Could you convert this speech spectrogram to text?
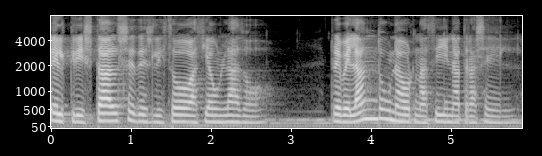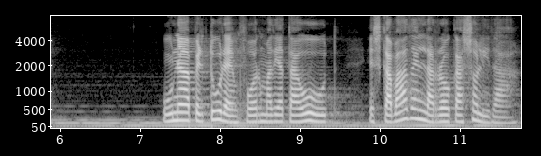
El cristal se deslizó hacia un lado, revelando una hornacina tras él. Una apertura en forma de ataúd excavada en la roca sólida,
